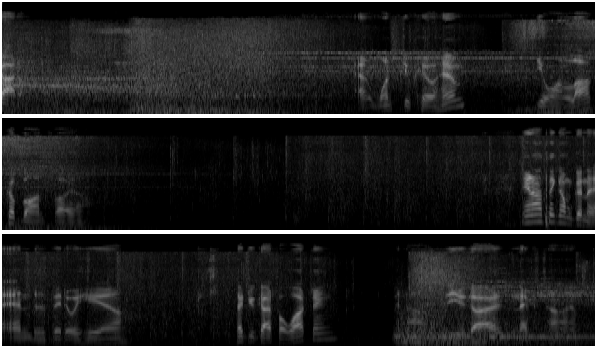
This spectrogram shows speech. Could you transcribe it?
Got him. And once you kill him, you unlock a bonfire. And I think I'm gonna end this video here. Thank you guys for watching, and I'll see you guys next time.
